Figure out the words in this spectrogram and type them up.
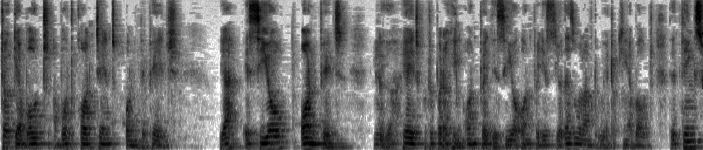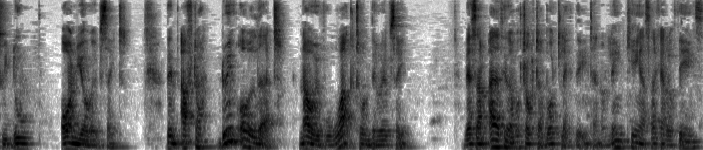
talking about about content on the page yeah SEO on page here it's talking on page SEO on page SEO that's what I'm, we're talking about the things we do on your website. Then after doing all that now we've worked on the website. There's some other things I've talked about like the internal linking and such kind of things.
